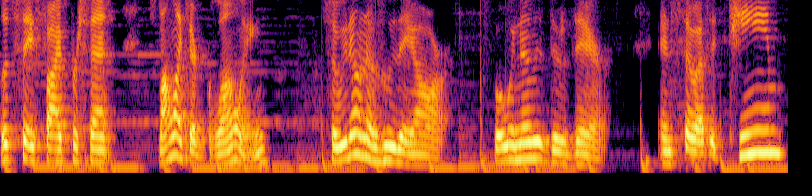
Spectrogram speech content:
let's say 5%, it's not like they're glowing so we don't know who they are, but we know that they're there. And so as a team,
